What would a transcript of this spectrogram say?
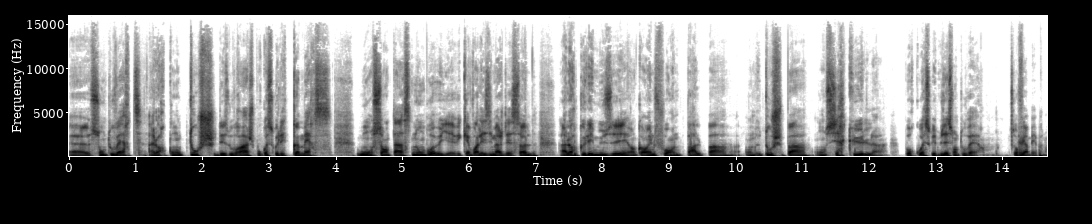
euh, sont ouvertes alors qu'on touche des ouvrages? Pourquoi est-ce que les commerces, où on s'entasse nombreux, il y avait qu'à voir les images des soldes, alors que les musées, encore une fois, on ne parle pas, on ne touche pas, on circule? Pourquoi est-ce que les musées sont ouverts? Pardon.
